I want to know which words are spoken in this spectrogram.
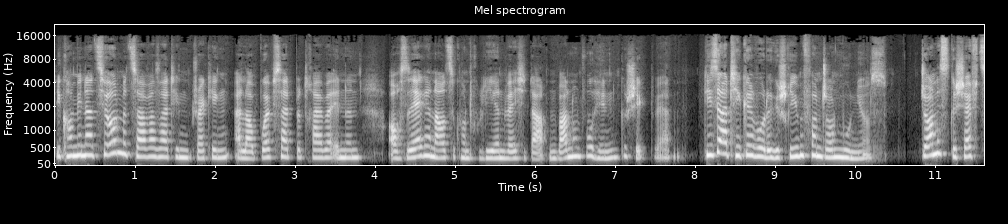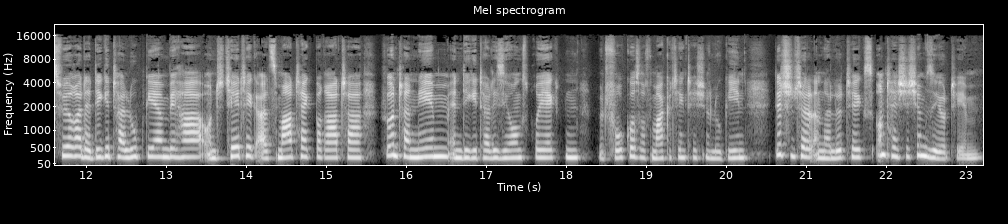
Die Kombination mit serverseitigem Tracking erlaubt Website-BetreiberInnen auch sehr genau zu kontrollieren, welche Daten wann und wohin geschickt werden. Dieser Artikel wurde geschrieben von John Munoz. John ist Geschäftsführer der Digital Loop GmbH und tätig als Martech-Berater für Unternehmen in Digitalisierungsprojekten mit Fokus auf Marketingtechnologien, Digital Analytics und technischem SEO-Themen.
